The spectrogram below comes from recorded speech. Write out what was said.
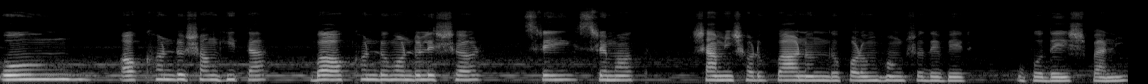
ওম অখণ্ড সংহিতা বা অখণ্ড মণ্ডলেশ্বর শ্রী শ্রীমৎ স্বামী স্বরূপানন্দ পরমহংসদেবের উপদেশ বাণী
